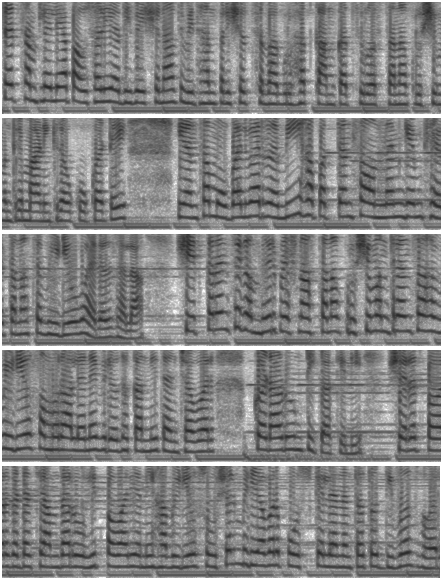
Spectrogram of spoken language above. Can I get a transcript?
नुकत्याच संपलेल्या पावसाळी अधिवेशनात विधान परिषद सभागृहात कामकाज सुरू असताना कृषी मंत्री माणिकराव कोकाटे यांचा मोबाईलवर रमी हा पत्त्यांचा ऑनलाईन गेम खेळतानाचा व्हिडिओ व्हायरल झाला. शेतकऱ्यांचे गंभीर प्रश्न असताना कृषी मंत्र्यांचा हा व्हिडिओ समोर आल्याने विरोधकांनी त्यांच्यावर कडाडून टीका केली. शरद पवार गटाचे आमदार रोहित पवार यांनी हा व्हिडिओ सोशल मीडियावर पोस्ट केल्यानंतर तो दिवसभर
